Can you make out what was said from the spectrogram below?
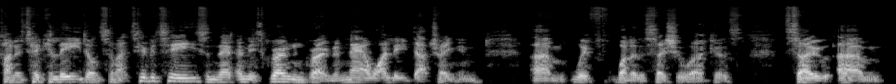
kind of take a lead on some activities, and then and it's grown and grown, and now I lead that training um, with one of the social workers. So um,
